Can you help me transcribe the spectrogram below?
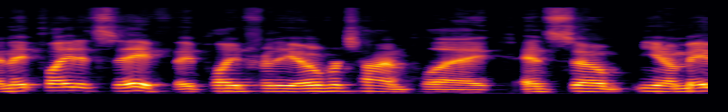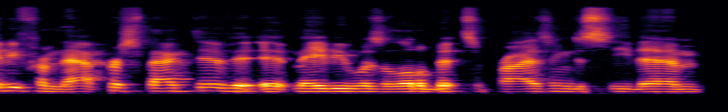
And they played it safe. They played for the overtime play. And so, you know, maybe from that perspective, it, it maybe was a little bit surprising to see them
